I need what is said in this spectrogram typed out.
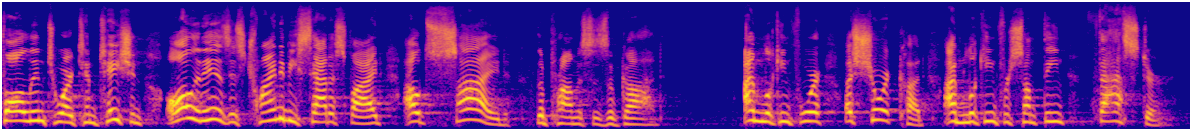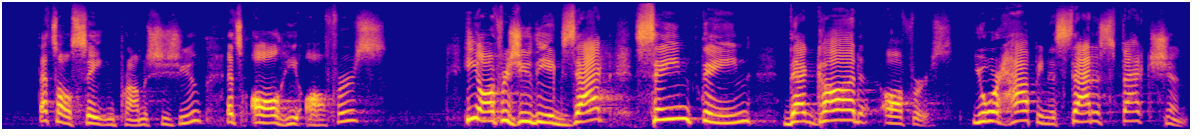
fall into our temptation, all it is is trying to be satisfied outside the promises of God. I'm looking for a shortcut, I'm looking for something faster. That's all Satan promises you. That's all he offers. He offers you the exact same thing that God offers your happiness, satisfaction.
